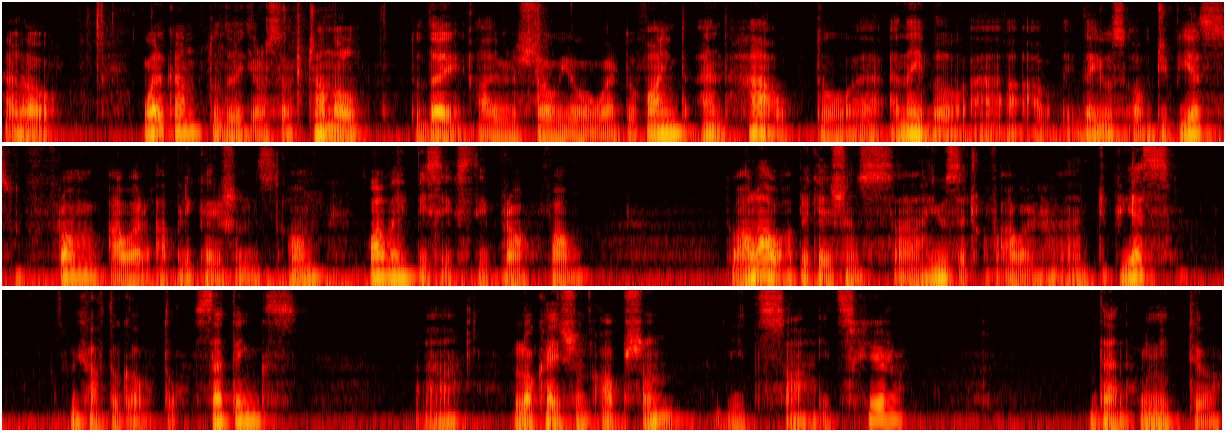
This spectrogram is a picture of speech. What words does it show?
Hello, welcome to the Yourself channel. Today I will show you where to find and how to uh, enable uh, uh the use of GPS from our applications on Huawei P60 Pro phone. To allow applications uh, usage of our uh, GPS, we have to go to Settings, uh, Location option, it's, it's here. Then we need to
